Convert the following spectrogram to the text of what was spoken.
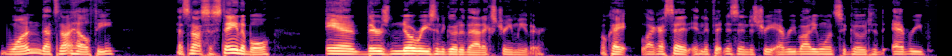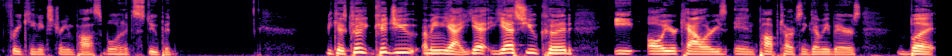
one, that's not healthy. That's not sustainable, and there's no reason to go to that extreme either. Okay? Like I said, in the fitness industry, everybody wants to go to every freaking extreme possible and it's stupid because could could you i mean yeah yeah yes you could eat all your calories in pop tarts and gummy bears but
